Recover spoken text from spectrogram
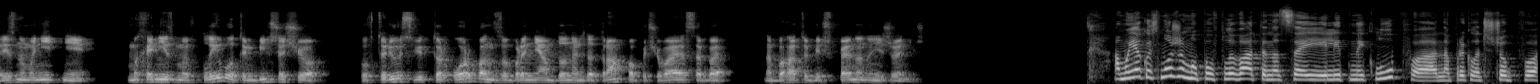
різноманітні механізми впливу, тим більше, що, повторюсь, Віктор Орбан з обранням Дональда Трампа почуває себе набагато більш впевнено, ніж раніше. А ми якось можемо повпливати на цей елітний клуб, наприклад, щоб е,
